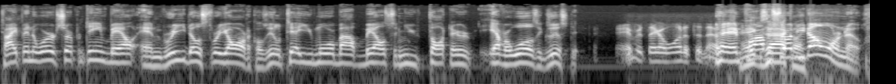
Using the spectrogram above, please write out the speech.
type in the word serpentine belt, and read those three articles. It'll tell you more about belts than you thought there ever was existed, Everything I wanted to know. and probably Exactly. something you don't want to know.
